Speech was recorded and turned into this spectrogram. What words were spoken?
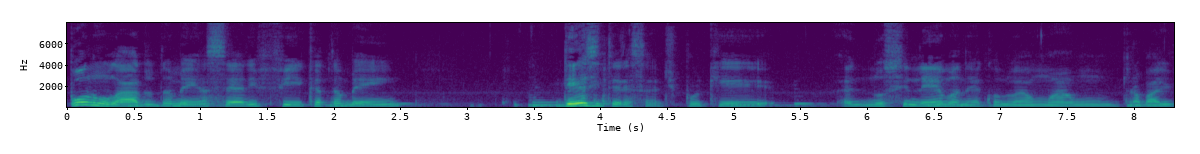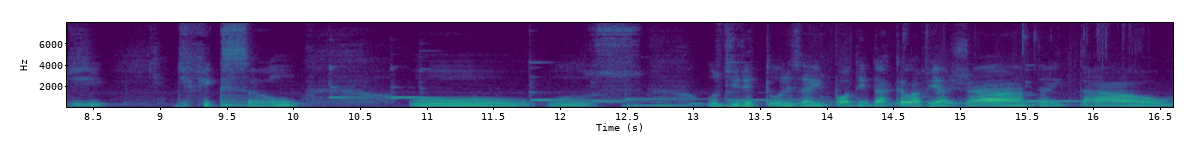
Por um lado, também a série fica também desinteressante, porque eh, no cinema, né, quando é uma, um trabalho de, de ficção, o, os, os diretores aí podem dar aquela viajada e tal.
